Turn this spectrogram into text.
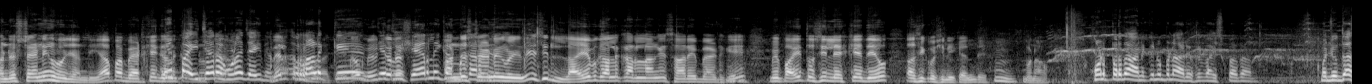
ਅੰਡਰਸਟੈਂਡਿੰਗ ਹੋ ਜਾਂਦੀ ਆ ਆਪਾਂ ਬੈਠ ਕੇ ਗੱਲ ਇਹ ਭਾਈਚਾਰਾ ਹੋਣਾ ਚਾਹੀਦਾ। ਰਲ ਕੇ ਜੇ ਤੁਸੀਂ ਸ਼ਹਿਰ ਲਈ ਕੰਮ ਕਰਦੇ ਅੰਡਰਸਟੈਂਡਿੰਗ ਹੋ। ਜਾਂਦੀ ਅਸੀਂ ਲਾਈਵ ਗੱਲ ਕਰ ਲਾਂਗੇ ਸਾਰੇ ਬੈਠ ਕੇ ਵੀ ਭਾਈ ਤੁਸੀਂ ਲਿਖ ਕੇ ਦਿਓ ਅਸੀਂ ਕੁਝ ਨਹੀਂ ਕਹਿੰਦੇ। ਬਣਾਓ। ਹੁਣ ਪ੍ਰਧਾਨ ਕਿਹਨੂੰ ਬਣਾ ਰਹੇ ਹੋ ਫਿਰ ਵਾਈਸ ਪ੍ਰਧਾਨ? ਮੌਜੂਦਾ ਜਿਹਨੂੰ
